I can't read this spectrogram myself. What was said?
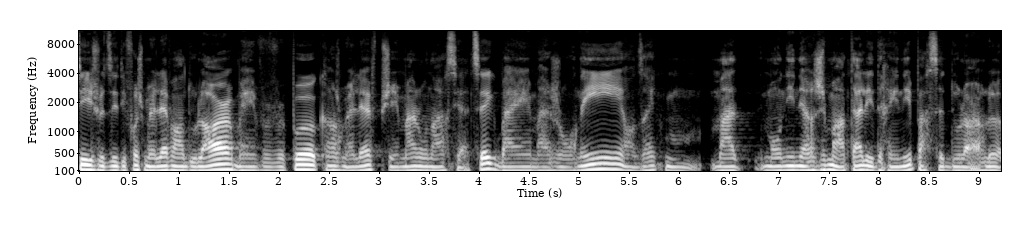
je veux dire, des fois, je me lève en douleur, ben, veux, veux pas, quand je me lève puis j'ai mal au nerf sciatique, ben, ma journée, on dirait que ma, mon énergie mentale est drainée par cette douleur-là.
